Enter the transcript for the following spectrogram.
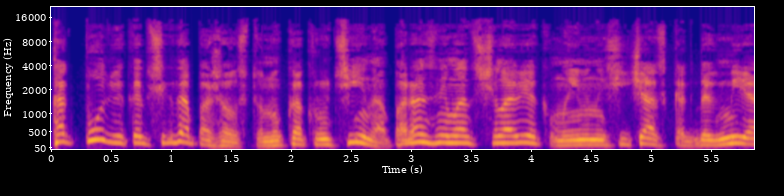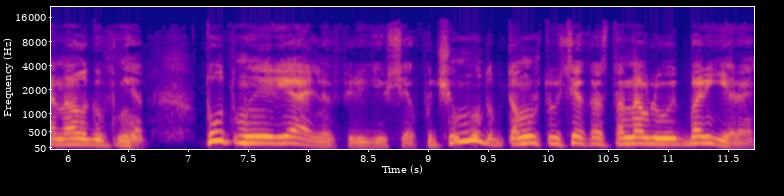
как подвиг – это всегда, пожалуйста, но как рутина Картина. Пора заниматься человеком, и именно сейчас, когда в мире аналогов нет. Тут мы реально впереди всех. Почему? Да потому что всех останавливают барьеры.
